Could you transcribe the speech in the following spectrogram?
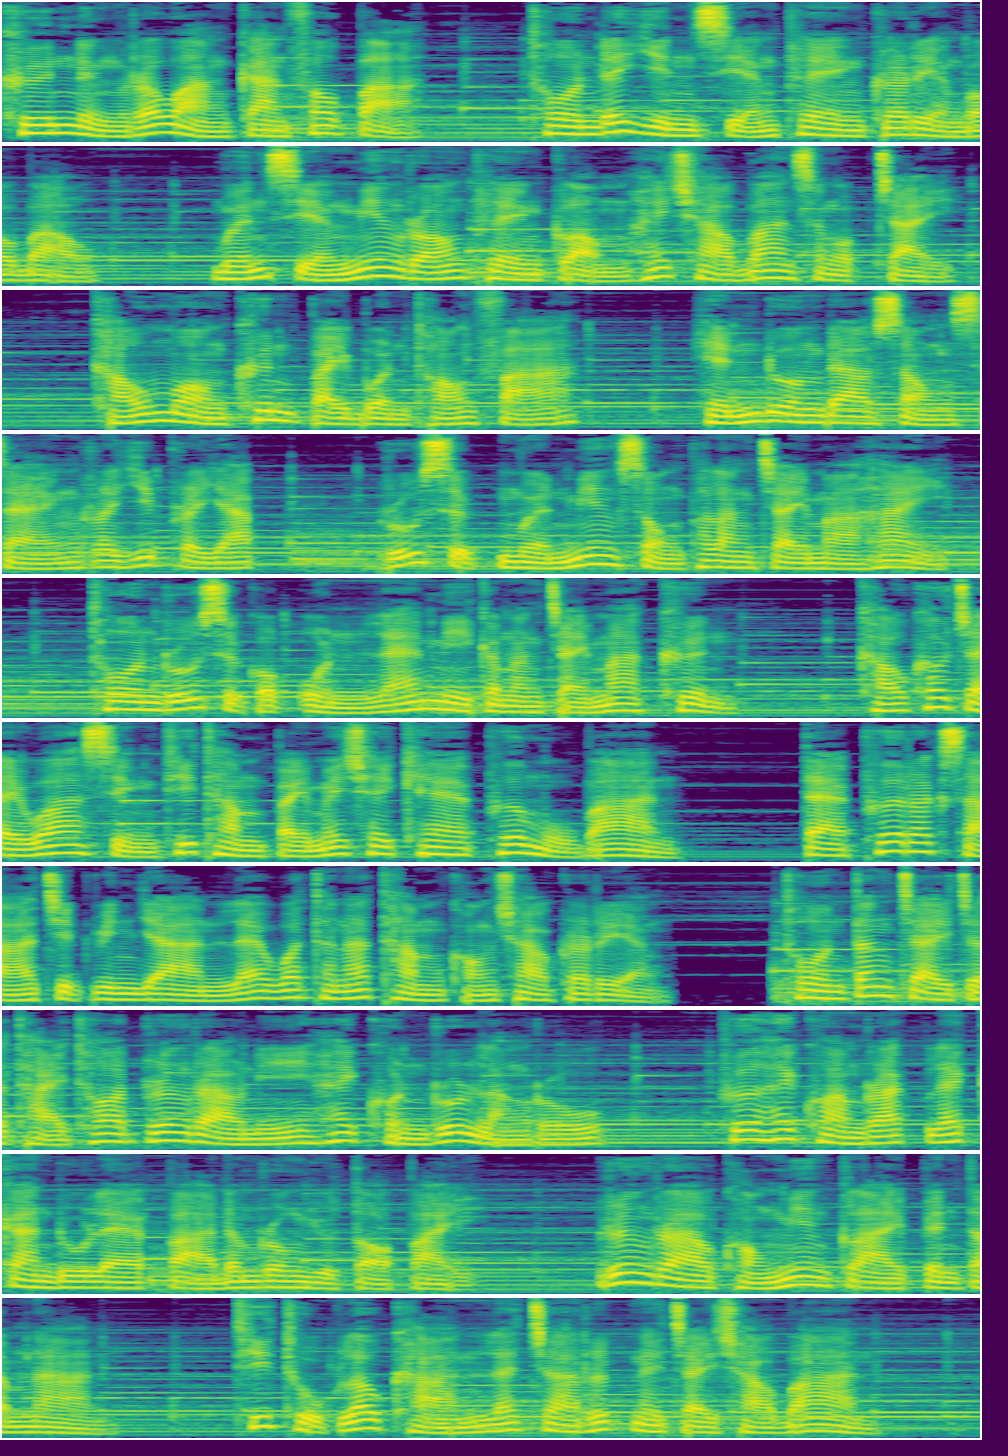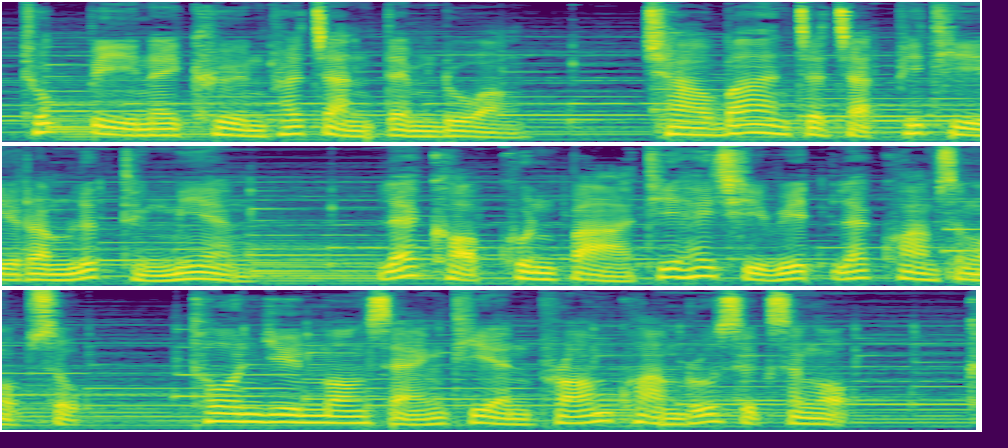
คืนหนึ่งระหว่างการเฝ้าป่า โทนได้ยินเสียงเพลงกระเรียงเบาๆ เหมือนเสียงเมี่ยงร้องเพลงกล่อมให้ชาวบ้านสงบใจ เขามองขึ้นไปบนท้องฟ้า เห็นดวงดาวส่องแสงระยิบระยับ รู้สึกเหมือนเมี่ยงส่งพลังใจมาให้ โทนรู้สึกอบอุ่นและมีกำลังใจมากขึ้น เขาเข้าใจว่าสิ่งที่ทำไปไม่ใช่แค่เพื่อหมู่บ้าน แต่เพื่อรักษาจิตวิญญาณและวัฒนธรรมของชาวกระเหรี่ยง โทนตั้งใจจะถ่ายทอดเรื่องราวนี้ให้คนรุ่นหลังรู้ เพื่อให้ความรักและการดูแลป่าดำรงอยู่ต่อไป เรื่องราวของเมี่ยงกลายเป็นตำนาน ที่ถูกเล่าขานและจารึกในใจชาวบ้าน ทุกปีในคืนพระจันทร์เต็มดวง ชาวบ้านจะจัดพิธีรำลึกถึงเมี่ยง และขอบคุณป่าที่ให้ชีวิตและความสงบสุข โทนยืนมองแสงเทียนพร้อมความรู้สึกสงบ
